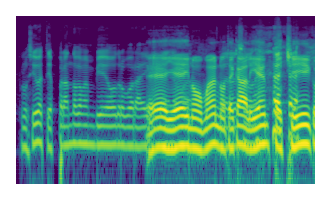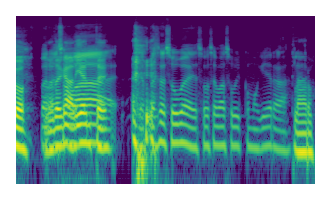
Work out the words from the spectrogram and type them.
Inclusive estoy esperando que me envíe otro por ahí. Ey, ey, Nomar, no te calientes, chico, no te calientes. después se sube, eso se va a subir como quiera. Claro,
